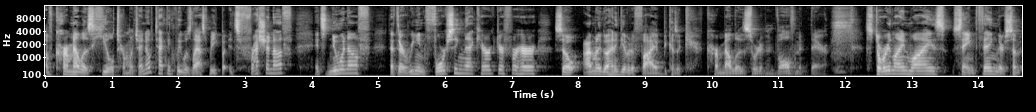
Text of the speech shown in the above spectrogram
of Carmella's heel turn, which I know technically was last week, but it's fresh enough, it's new enough that they're reinforcing that character for her. So I'm going to go ahead and give it a five because of Carmella's sort of involvement there. Storyline wise, same thing. There's some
